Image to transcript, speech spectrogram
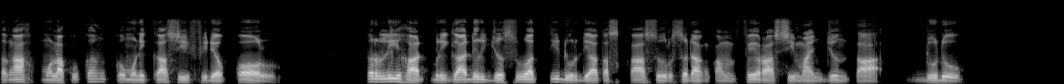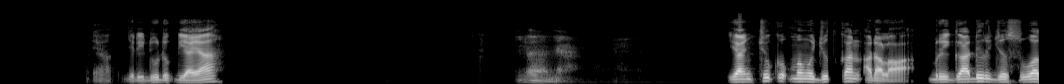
tengah melakukan komunikasi video call. Terlihat Brigadir Joshua tidur di atas kasur sedangkan Vera Simanjuntak duduk. Ya, jadi duduk dia ya. Nah. Yang cukup mengejutkan adalah Brigadir Joshua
